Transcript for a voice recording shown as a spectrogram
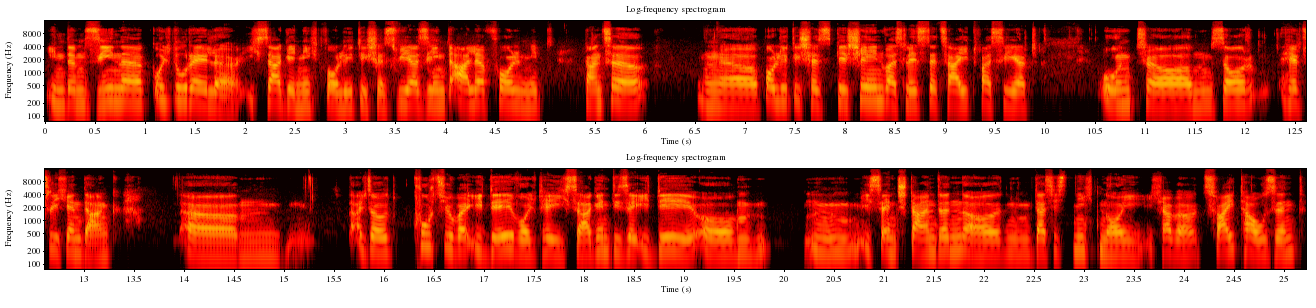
in dem Sinne kulturelle. Ich sage nicht politisches. Wir sind alle voll mit ganzem äh, politisches Geschehen, was letzte Zeit passiert. Und ähm, so herzlichen Dank. Ähm, also kurz über Idee wollte ich sagen. Diese Idee ähm, hm, ist entstanden, äh, das ist nicht neu. Ich habe 2000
